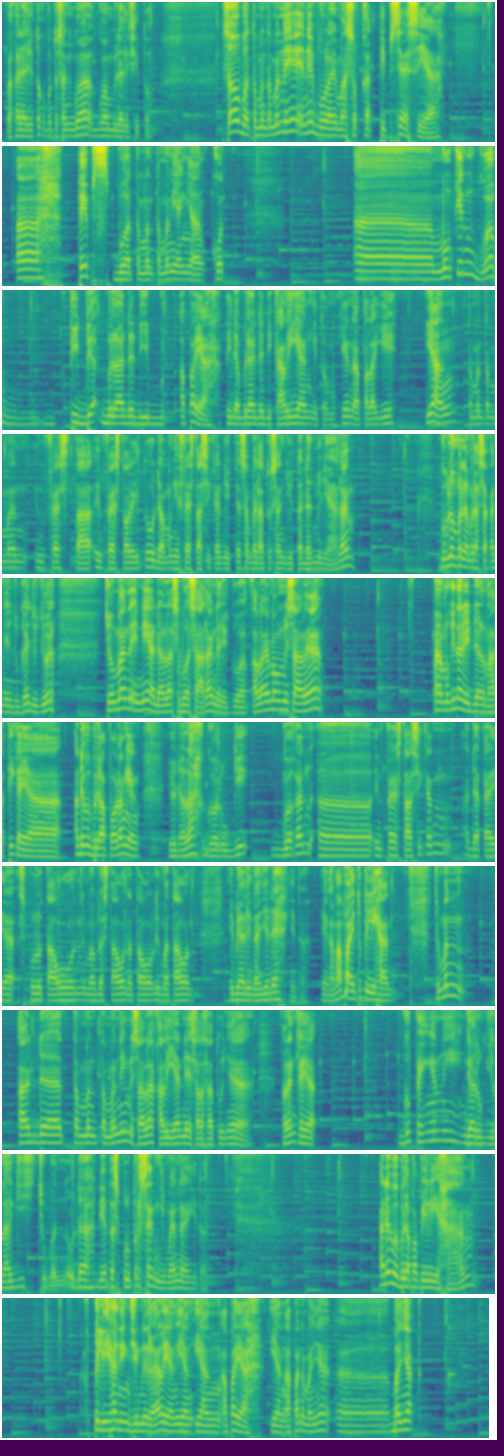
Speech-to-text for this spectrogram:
Maka dari itu keputusan gue gue ambil dari situ. So buat teman-teman nih ini mulai masuk ke tipsnya sih ya. Uh, tips buat teman-teman yang nyangkut uh, mungkin gue tidak berada di apa ya tidak berada di kalian gitu. Mungkin apalagi yang teman-teman investa investor itu udah menginvestasikan duitnya sampai ratusan juta dan miliaran. Gue belum pernah merasakannya juga jujur. Cuman ini adalah sebuah saran dari gue kalau emang misalnya ah, mungkin ada di dalam hati kayak ada beberapa orang yang ya udahlah gue rugi gue kan uh, investasi kan ada kayak 10 tahun 15 tahun atau lima tahun. Ya biarin aja deh gitu. Ya nggak apa-apa itu pilihan. Cuman ada teman-teman nih misalnya kalian deh salah satunya. Kalian kayak gue pengen nih nggak rugi lagi cuman udah di atas 10% gimana? Gitu. Ada beberapa pilihan pilihan yang general yang yang yang apa ya yang apa namanya uh, banyak.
